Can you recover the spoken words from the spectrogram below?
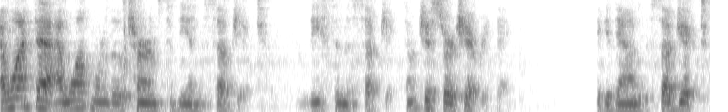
I want that. I want one of those terms to be in the subject, at least in the subject. Don't just search everything. Take it down to the subject.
